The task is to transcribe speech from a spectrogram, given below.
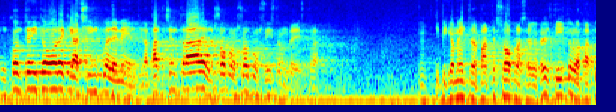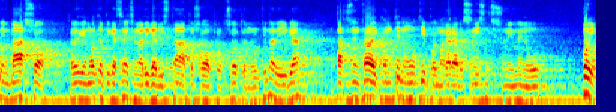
un contenitore che ha cinque elementi, una parte centrale, un sopra, un sotto, un sinistra e un destra. Tipicamente la parte sopra serve per il titolo, la parte in basso, sapete che in molte applicazioni c'è una riga di stato sopra, sotto nell'ultima riga, la parte centrale i contenuti, poi magari a sinistra ci sono i menu, poi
